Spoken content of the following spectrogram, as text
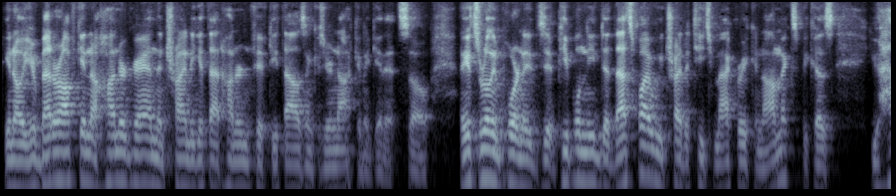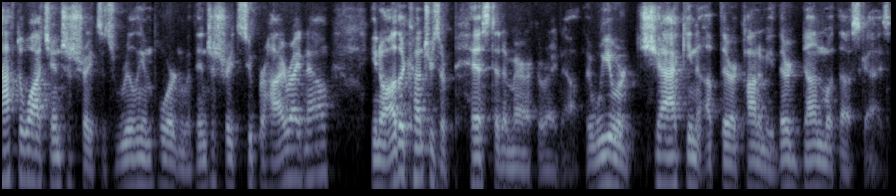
You know, you're better off getting a hundred grand than trying to get that 150,000 because you're not going to get it. So I think it's really important. People need to, that's why we try to teach macroeconomics because you have to watch interest rates. It's really important with interest rates super high right now. You know, other countries are pissed at America right now that we were jacking up their economy. They're done with us, guys.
